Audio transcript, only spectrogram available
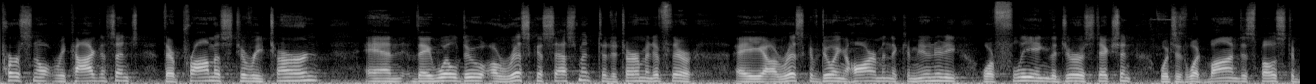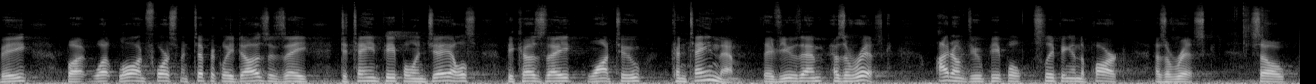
personal recognizance. They're promised to return and they will do a risk assessment to determine if they're a, a, risk of doing harm in the community or fleeing the jurisdiction, which is what bond is supposed to be. But what law enforcement typically does is they detain people in jails because they want to contain them. They view them as a risk. I don't view people sleeping in the park as a risk. So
